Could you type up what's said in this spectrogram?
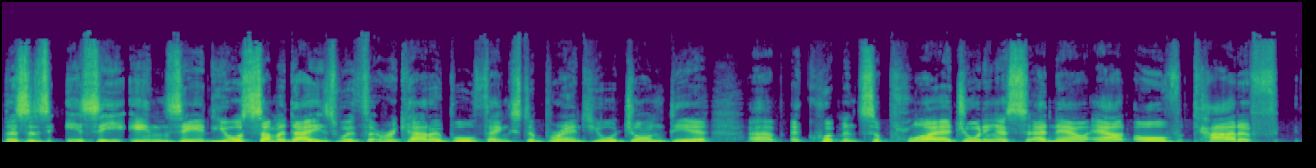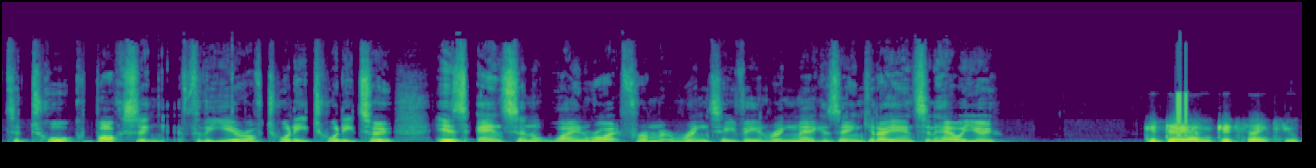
This is SENZ, your summer days with Ricardo Ball. Thanks to Brandt, your John Deere uh, equipment supplier. Joining us uh, now out of Cardiff to talk boxing for the year of 2022 is Anson Wainwright from Ring TV and Ring Magazine. G'day, Anson. How are you? Good day. I'm good, thank you.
